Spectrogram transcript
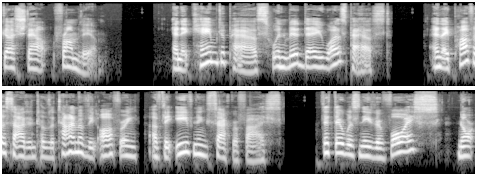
gushed out from them. And it came to pass, when midday was past, and they prophesied until the time of the offering of the evening sacrifice, that there was neither voice nor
